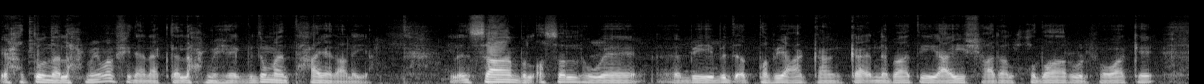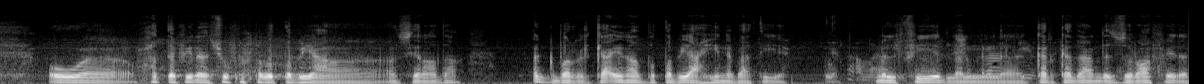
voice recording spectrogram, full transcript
يحطونا لحمة. ما فينا ناكل لحمة هيك بدون ما نتحايل عليها. الإنسان بالأصل هو ببدء الطبيعة كان كائن نباتي يعيش على الخضار والفواكه وحتى فينا نشوف نحن بالطبيعة أنسي رغدة أكبر الكائنات بالطبيعة هي نباتية. من الفيل للكركدان للزرافة لل...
